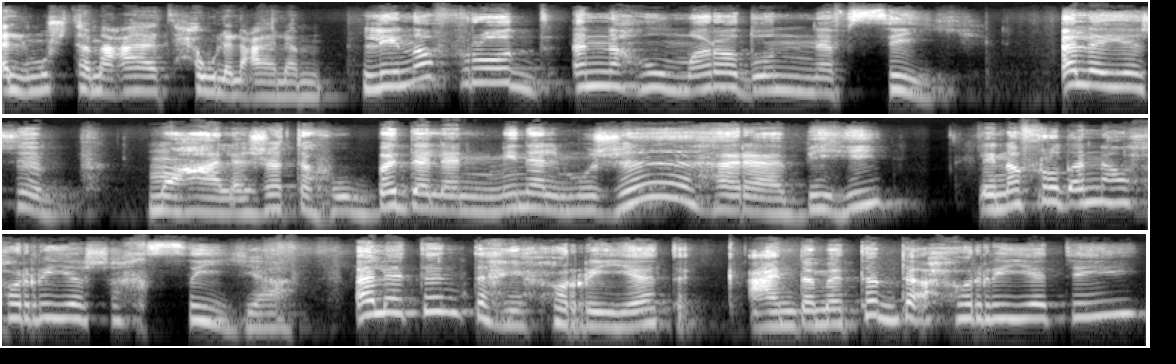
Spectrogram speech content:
المجتمعات حول العالم؟ لنفرض أنه مرض نفسي، ألا يجب معالجته بدلا من المجاهرة به لنفرض أنه حرية شخصية. ألا تنتهي حريتك عندما تبدأ حريتي؟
